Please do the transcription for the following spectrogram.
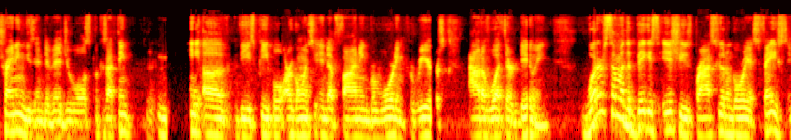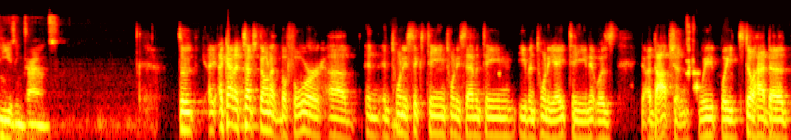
training these individuals because I think many of these people are going to end up finding rewarding careers out of what they're doing. What are some of the biggest issues Brasfield and Gorrie has faced in using drones? So I, I kind of touched on it before uh, in, in 2016, 2017, even 2018, it was adoption. We, we still had to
